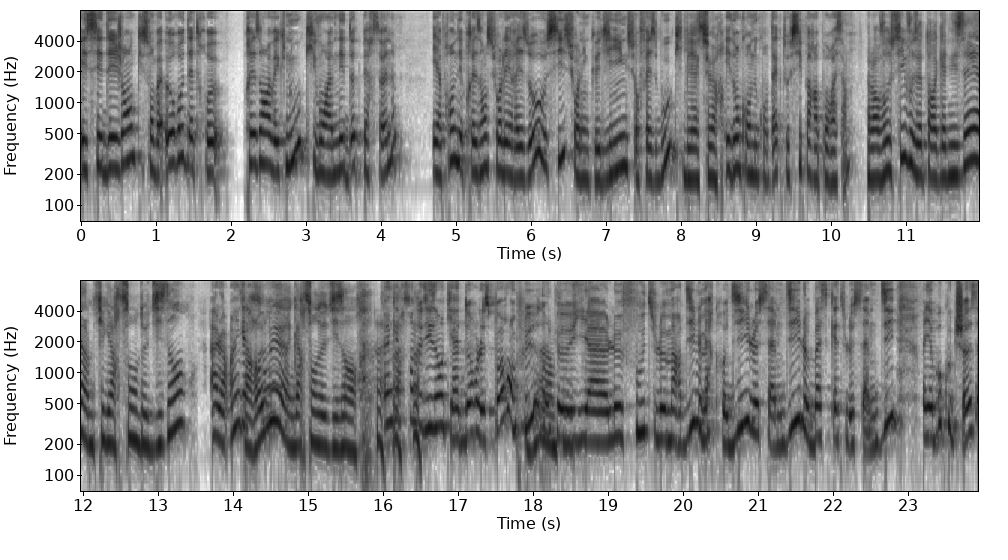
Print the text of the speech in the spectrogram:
Et c'est des gens qui sont bah, heureux d'être présents avec nous, qui vont amener d'autres personnes. Et après, on est présent sur les réseaux aussi, sur LinkedIn, sur Facebook. Bien sûr. Et donc, on nous contacte aussi par rapport à ça. Alors vous aussi, vous êtes organisé, un petit garçon de 10 ans? Alors, un Ça garçon, remue, un garçon de 10 ans. un garçon de 10 ans qui adore le sport en plus. Donc, euh, plus. il y a le foot le mardi, le mercredi, le samedi, le basket le samedi. Enfin, il y a beaucoup de choses.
